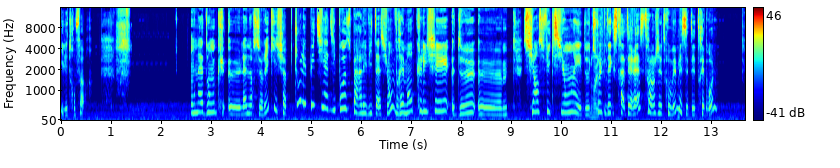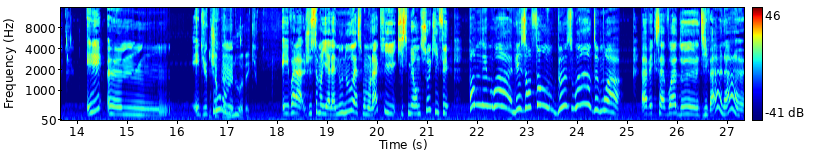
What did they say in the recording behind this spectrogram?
il est trop fort. On a donc euh, la nurserie qui chope tous les petits adiposes par lévitation, vraiment cliché de euh, science-fiction et de trucs d'extraterrestres, hein, j'ai trouvé, mais c'était très drôle. Et euh, et du Il coup, chope la on- nounou avec. et voilà, justement, il y a la nounou à ce moment-là qui, qui se met en dessous et qui fait Emmenez-moi, les enfants ont besoin de moi avec sa voix de diva là.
